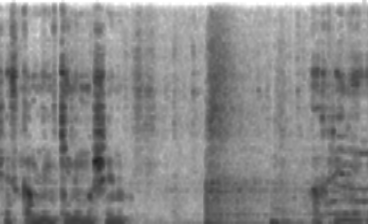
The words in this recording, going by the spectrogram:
Сейчас камнем кину в машину. Охренеть.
